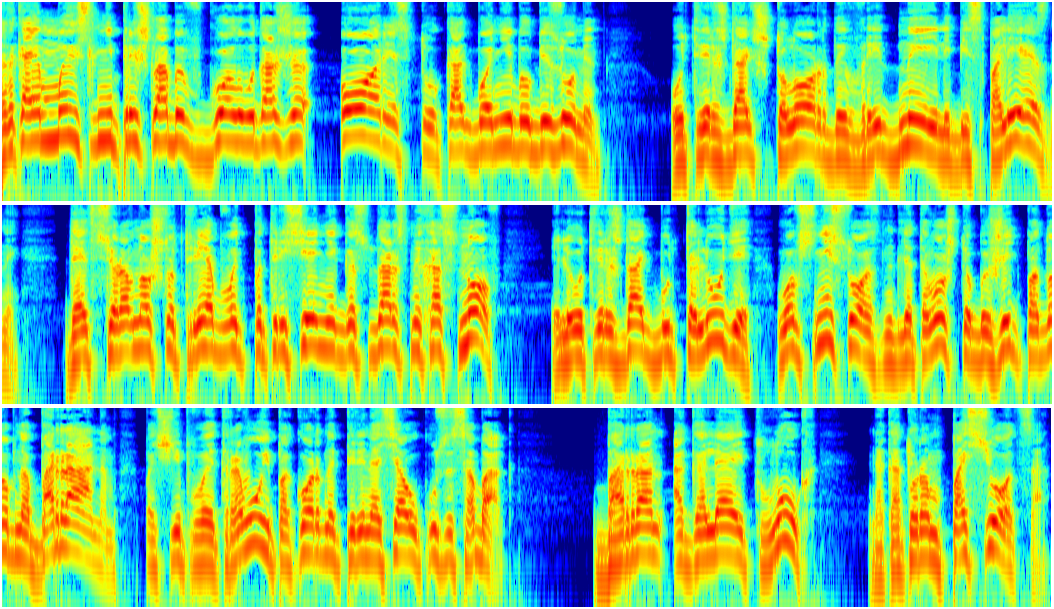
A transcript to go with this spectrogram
да такая мысль не пришла бы в голову даже Оресту, как бы он ни был безумен. Утверждать, что лорды вредны или бесполезны, да это все равно, что требовать потрясения государственных основ или утверждать, будто люди вовсе не созданы для того, чтобы жить подобно баранам, пощипывая траву и покорно перенося укусы собак. Баран оголяет лук, на котором пасется,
